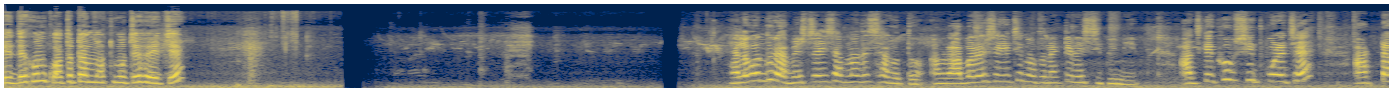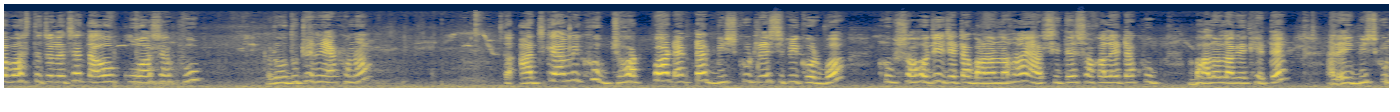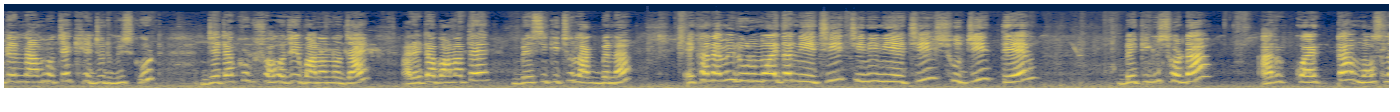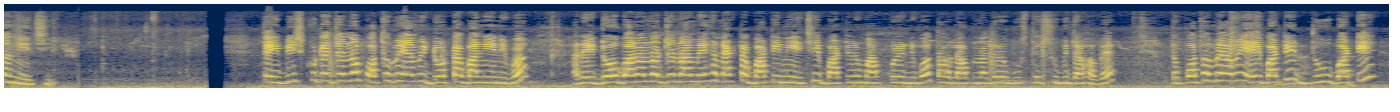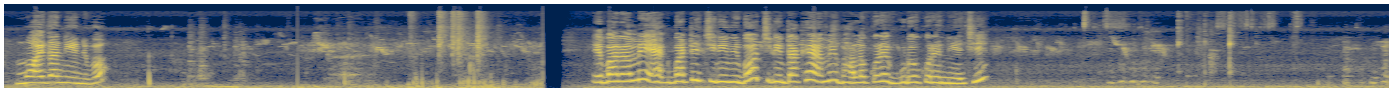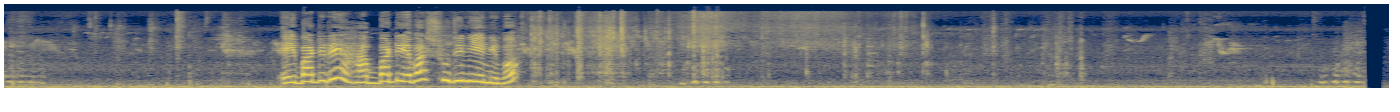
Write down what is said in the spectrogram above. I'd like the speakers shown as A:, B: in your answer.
A: এই দেখুন কতটা মচমচে হয়েছে। হ্যালো বন্ধুরা বেস্ট রাইস আপনাদের স্বাগত। আমরা আবার এসে গেছি নতুন একটি রেসিপি নিয়ে। আজকে খুব শীত পড়েছে, আটটা বাজতে চলেছে, তাও কুয়াশা খুব, রোদ উঠেনি এখনও। তো আজকে আমি খুব ঝটপট একটা বিস্কুট রেসিপি করব। খুব সহজেই যেটা বানানো হয়, আর শীতের সকালে এটা খুব ভালো লাগে খেতে। আর এই বিস্কুটের নাম হচ্ছে খেজুর বিস্কুট। যেটা খুব সহজেই বানানো যায়। আর এটা বানাতে বেশি কিছু লাগবে না। এখানে আমি রুল ময়দা নিয়েছি, চিনি নিয়েছি, সুজি, তেল, বেকিং সোডা আর কয়েকটা মশলা নিয়েছি। তো এই বিস্কুটের জন্য প্রথমে আমি ডোটা বানিয়ে নিব। আর এই ডো বানানোর জন্য আমি এখানে একটা বাটি নিয়েছি। বাটির মাপ করে নিব, তাহলে আপনাদেরও বুঝতে সুবিধা হবে। তো প্রথমে আমি এই বাটির দু বাটি ময়দা নিয়ে নিব। এবার আমি এক বাটি চিনি নিব। চিনিটাকে আমি ভালো করে গুঁড়ো করে নিয়েছি। এই বাটিরই হাফ বাটি এবার সুজি নিয়ে নিব।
